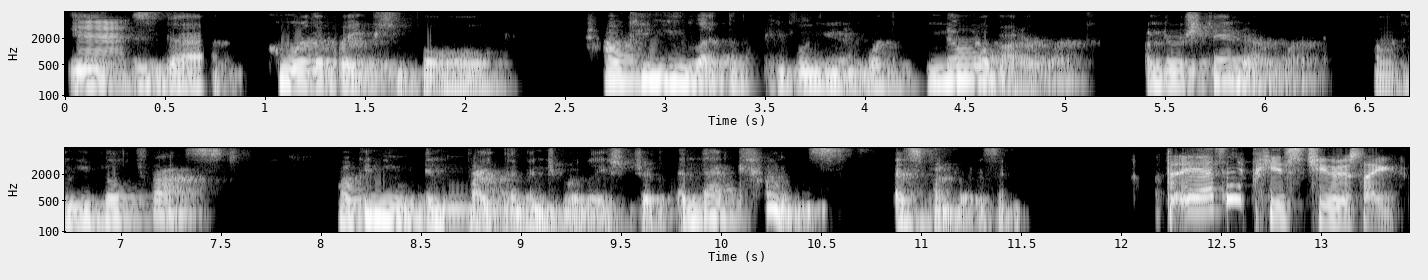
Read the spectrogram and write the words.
is the who are the right people, how can you let the people in your network know about our work, understand our work? How can you build trust? How can you invite them into relationship? And that counts as fundraising. The other piece too is like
